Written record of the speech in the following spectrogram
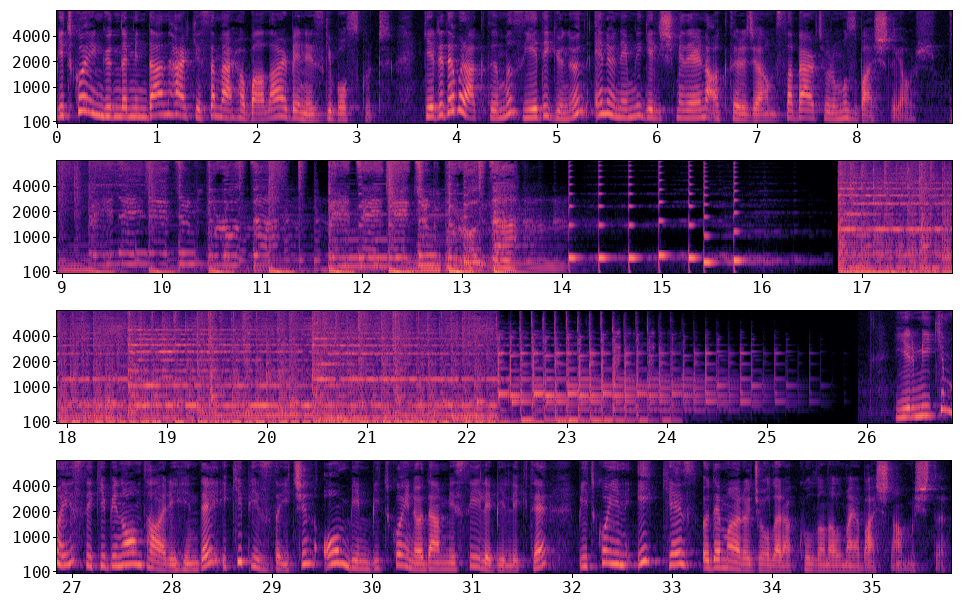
Bitcoin gündeminden herkese merhabalar. Ben Ezgi Bozkurt. Geride bıraktığımız 7 günün en önemli gelişmelerini aktaracağımız haber turumuz başlıyor. BTC 22 Mayıs 2010 tarihinde iki pizza için 10 bin bitcoin ödenmesiyle birlikte bitcoin ilk kez ödeme aracı olarak kullanılmaya başlanmıştı.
